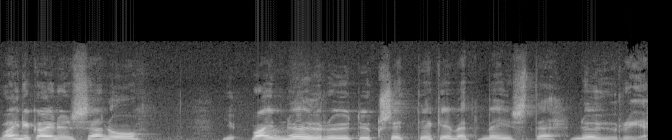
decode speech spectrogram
Vainikainen sanoo, vain nöyryytykset tekevät meistä nöyriä.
